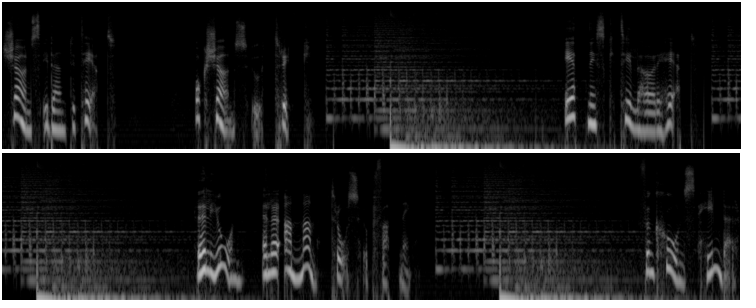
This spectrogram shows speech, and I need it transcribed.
könsidentitet och könsuttryck. Etnisk tillhörighet. Religion eller annan trosuppfattning. Funktionshinder.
